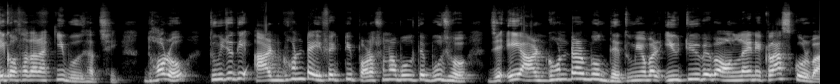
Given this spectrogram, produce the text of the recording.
এই কথা দ্বারা কি বোঝাচ্ছি? ধরো, তুমি যদি আট ঘণ্টা ইফেক্টিভ পড়াশোনা বলতে বুঝো যে এই আট ঘণ্টার মধ্যে তুমি আবার ইউটিউবে বা অনলাইনে ক্লাস করবা,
